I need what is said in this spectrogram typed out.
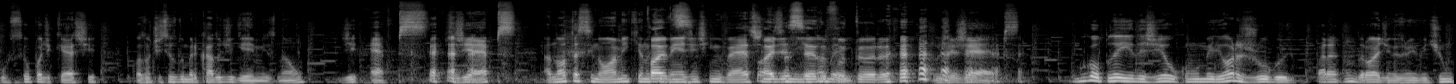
o seu podcast com as notícias do mercado de games, não de apps. GG Apps. Anota esse nome que ano pode, que vem a gente investe pode nessa ser no futuro. O GG Apps. O Google Play elegeu como o melhor jogo para Android em 2021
